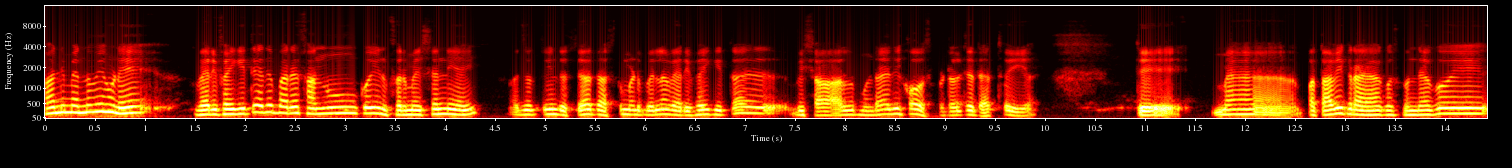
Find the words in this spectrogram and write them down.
ਹਾਂਜੀ ਮੈਨੂੰ ਵੀ ਹੁਣੇ ਵੈਰੀਫਾਈ ਕੀਤਾ ਇਹਦੇ ਬਾਰੇ ਸਾਨੂੰ ਕੋਈ ਇਨਫੋਰਮੇਸ਼ਨ ਨਹੀਂ ਆਈ। ਅਜੇ ਤੁਸੀਂ ਦੱਸਿਆ 10 ਕੁ ਮਿੰਟ ਪਹਿਲਾਂ ਵੈਰੀਫਾਈ ਕੀਤਾ, ਇਹ ਵਿਸ਼ਾਲ ਮੁੰਡਾ, ਇਹਦੀ ਹਸਪੀਟਲ 'ਚ ਡੈਥ ਹੋਈ ਆ। ਤੇ ਮੈਂ ਪਤਾ ਵੀ ਕਰਾਇਆ ਕੁਝ ਬੰਦਿਆਂ ਕੋ ਇਹ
